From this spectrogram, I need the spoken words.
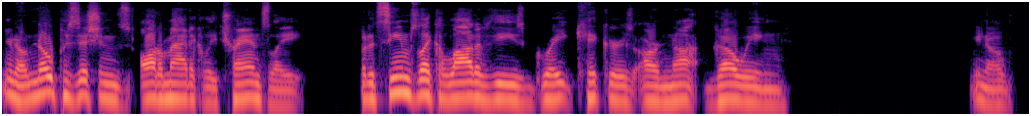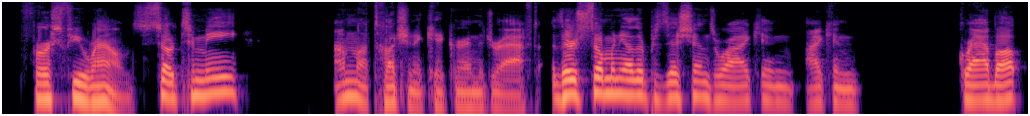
you know no positions automatically translate but it seems like a lot of these great kickers are not going, you know, first few rounds. So to me, I'm not touching a kicker in the draft. There's so many other positions where I can I can grab up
